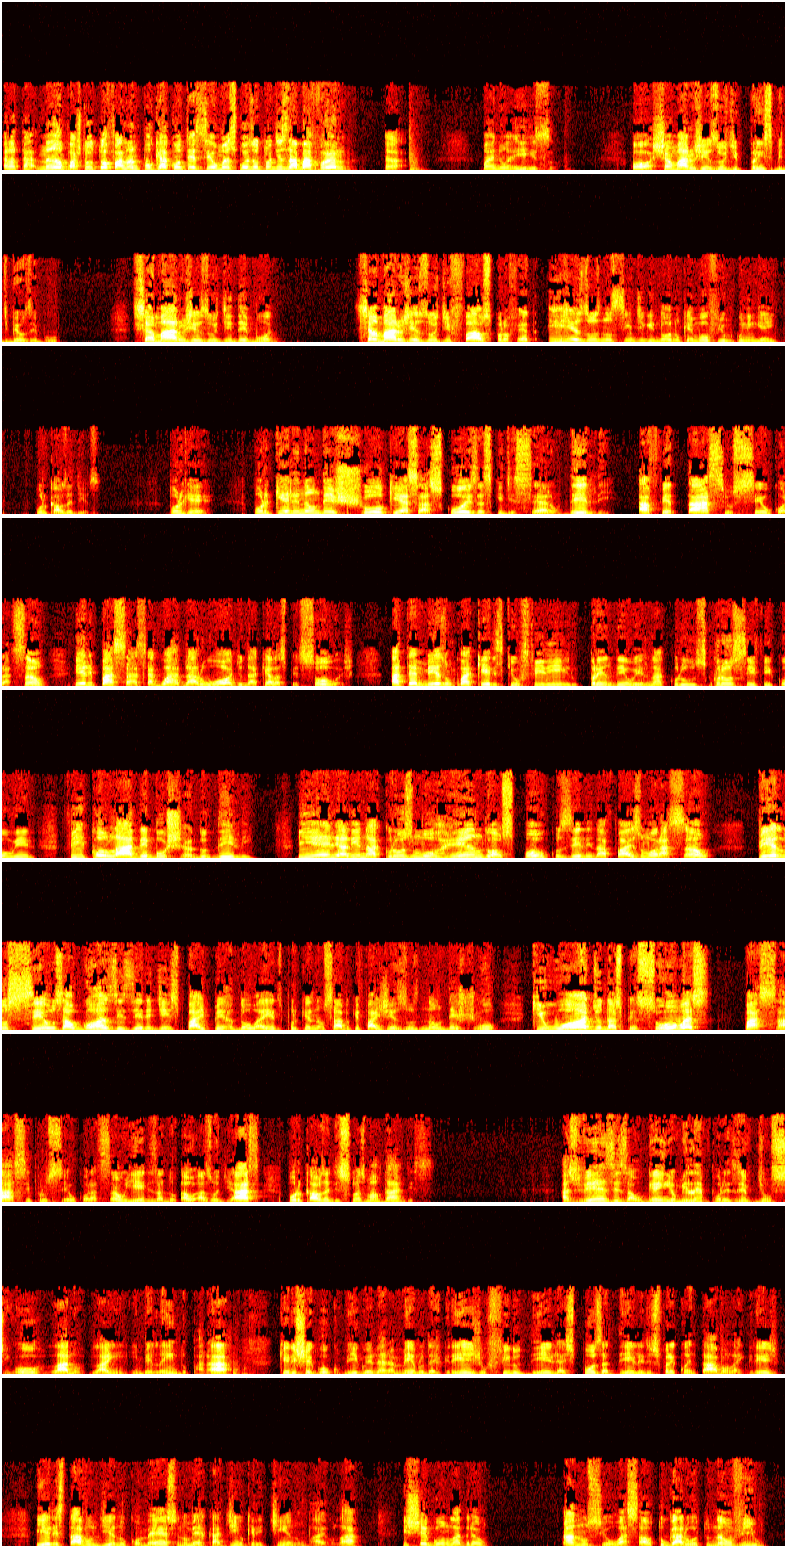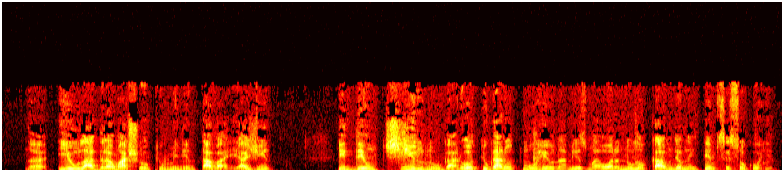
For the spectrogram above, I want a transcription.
Ela tá, não, pastor, eu estou falando porque aconteceu umas coisas, eu estou desabafando. Ah. Mas não é isso. Ó, chamaram Jesus de príncipe de Beuzebu, chamaram Jesus de demônio, chamaram Jesus de falso profeta e Jesus não se indignou, não queimou o filme com ninguém por causa disso. Por quê? Porque ele não deixou que essas coisas que disseram dele afetasse o seu coração e ele passasse a guardar o ódio daquelas pessoas, até mesmo com aqueles que o feriram, prendeu ele na cruz, crucificou ele, ficou lá debochando dele. E ele ali na cruz, morrendo aos poucos, ele ainda faz uma oração pelos seus algozes. Ele diz: Pai, perdoa eles porque eles não sabem o que faz. Jesus não deixou que o ódio das pessoas passasse para o seu coração e eles as odiassem por causa de suas maldades. Às vezes alguém, eu me lembro, por exemplo, de um senhor lá, no, lá em, em Belém do Pará, que ele chegou comigo, ele era membro da igreja, o filho dele, a esposa dele, eles frequentavam lá a igreja, e ele estava um dia no comércio, no mercadinho que ele tinha, num bairro lá, e chegou um ladrão, anunciou o assalto, o garoto não viu, né? e o ladrão achou que o menino estava reagindo, e deu um tiro no garoto, e o garoto morreu na mesma hora, no local, não deu nem tempo de ser socorrido.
